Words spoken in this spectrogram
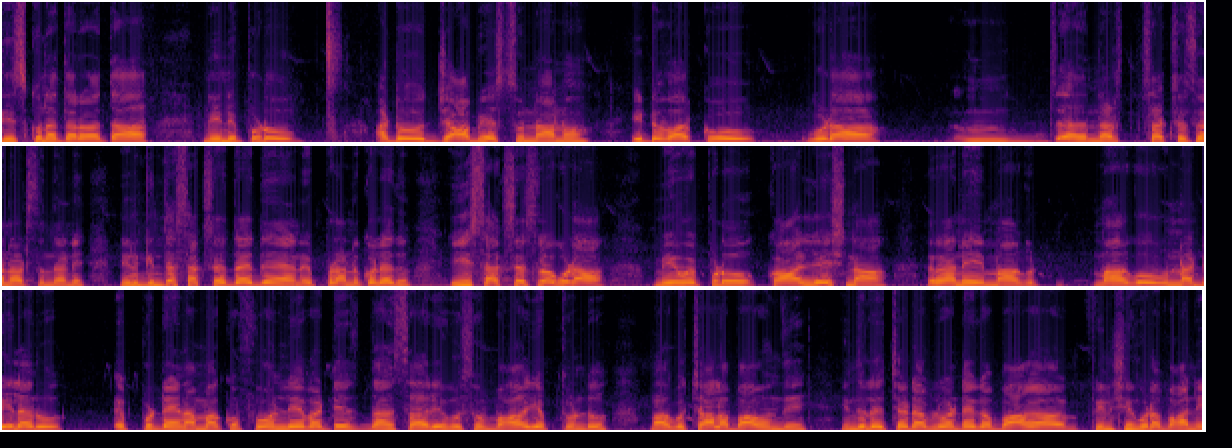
తీసుకున్న తర్వాత నేను ఇప్పుడు అటు జాబ్ చేస్తున్నాను ఇటు వర్క్ కూడా సక్సెస్ నడుస్తుందండి. నేను ఇంత సక్సెస్ అయితే నేను ఎప్పుడు అనుకోలేదు. ఈ సక్సెస్లో కూడా మేము ఎప్పుడు కాల్ చేసినా కానీ మాకు మాకు ఉన్న డీలరు ఎప్పుడైనా మాకు ఫోన్ లేబట్టి దాని సర్వీ కోసం బాగా చెప్తుండు. మాకు చాలా బాగుంది. ఇందులో హెచ్ఏడబ్ల్యూ అంటే ఇక బాగా ఫినిషింగ్ కూడా బాగా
